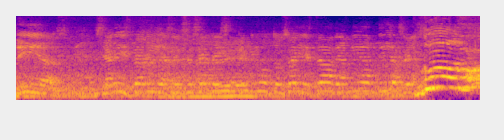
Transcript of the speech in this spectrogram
Díaz, se alista Díaz en 67 minutos. Ahí está Damián Díaz. El... Paco.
